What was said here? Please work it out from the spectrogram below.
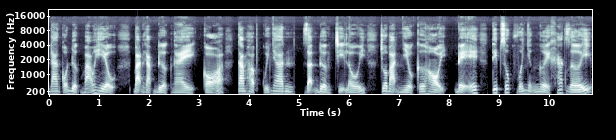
đang có được báo hiệu bạn gặp được ngày có tam hợp quý nhân dẫn đường chỉ lối, cho bạn nhiều cơ hội để tiếp xúc với những người khác giới.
